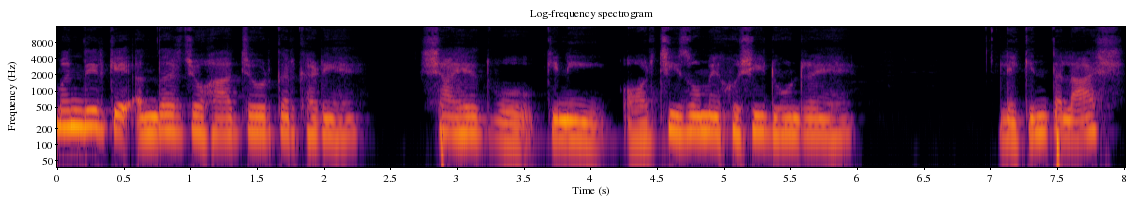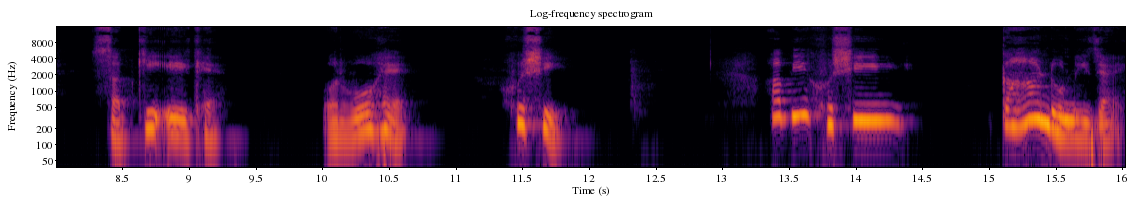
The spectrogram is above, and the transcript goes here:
मंदिर के अंदर जो हाथ जोड़कर खड़े हैं, शायद वो किन्हीं और चीज़ों में खुशी ढूंढ रहे हैं। लेकिन तलाश सबकी एक है, और वो है खुशी। अब ये खुशी कहाँ ढूंढी जाए?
